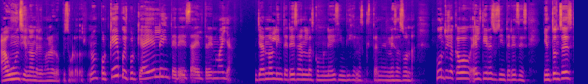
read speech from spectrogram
aún siendo Andrés Manuel López Obrador, ¿no? ¿Por qué? Pues porque a él le interesa el tren Maya, ya no le interesan las comunidades indígenas que están en esa zona. Punto y se acabó, él tiene sus intereses. Y entonces,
